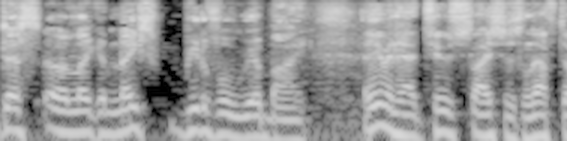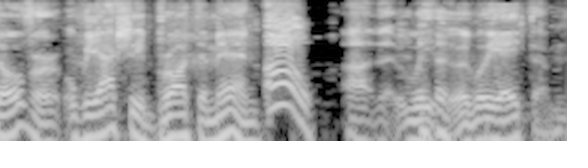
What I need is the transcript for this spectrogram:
just uh, like a nice, beautiful ribeye. I even had two slices left over. We actually brought them in. Oh, Uh, we we ate them.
